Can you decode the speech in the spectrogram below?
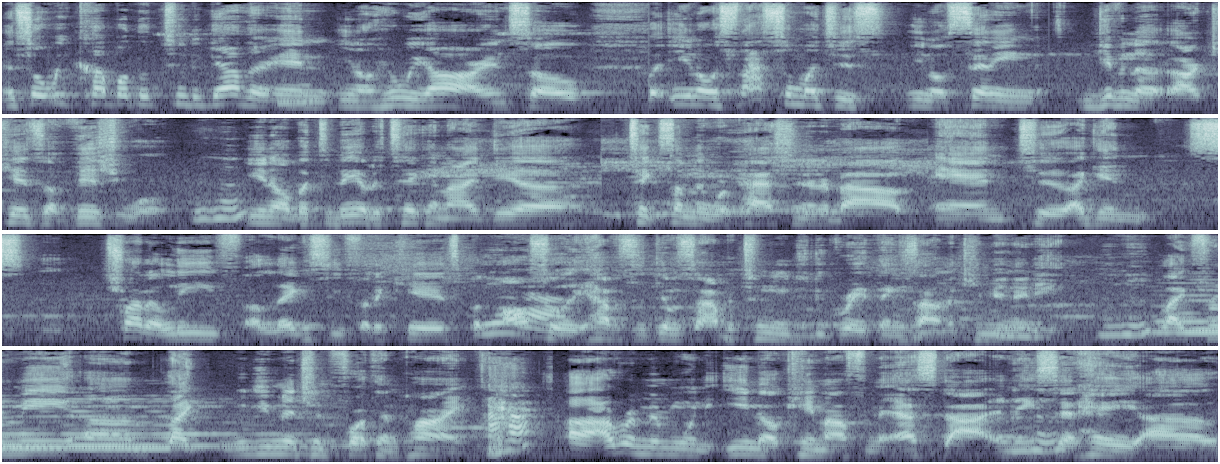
And so we coupled the two together, and mm-hmm. you know here we are. And so, but you know, it's not so much as you know setting, giving a, our kids a visual, mm-hmm. you know, but to be able to take an idea, take something we're passionate about, and to again. Try to leave a legacy for the kids, but Yeah. also have us give us the opportunity to do great things out in the community. Like for me, um, like when you mentioned Fourth and Pine, uh I remember when the email came out from the SDOT and they said, "Hey, uh,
